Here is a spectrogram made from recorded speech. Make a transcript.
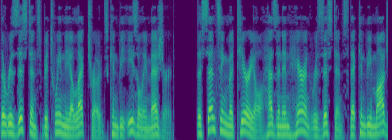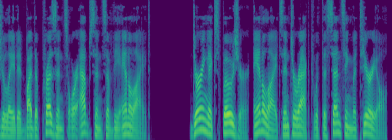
The resistance between the electrodes can be easily measured. The sensing material has an inherent resistance that can be modulated by the presence or absence of the analyte. During exposure, analytes interact with the sensing material.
